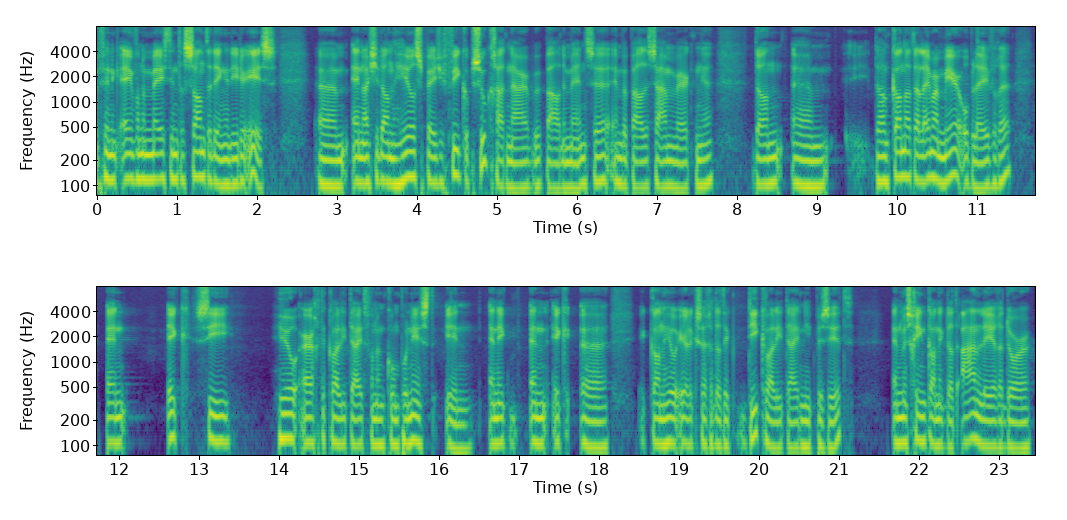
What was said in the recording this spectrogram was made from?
vind ik een van de meest interessante dingen die er is. Ehm, en als je dan heel specifiek op zoek gaat naar bepaalde mensen en bepaalde samenwerkingen, dan, ehm, dan kan dat alleen maar meer opleveren. En ik zie heel erg de kwaliteit van een componist in. En ik, en ik, eh, ik kan heel eerlijk zeggen dat ik die kwaliteit niet bezit. En misschien kan ik dat aanleren door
